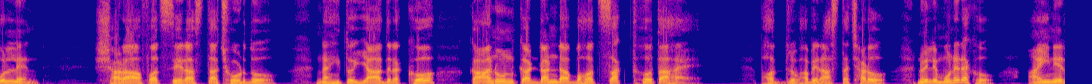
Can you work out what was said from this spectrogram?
বললেন, সারাফত সে রাস্তা ছোড় দো, নাহি তো ইয়াদ রাখো, কানুন কা ডান্ডা বহৎ সখ্ত হতা হ্যায়। ভদ্রভাবে রাস্তা ছাড়ো, নইলে মনে রাখো, আইনের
